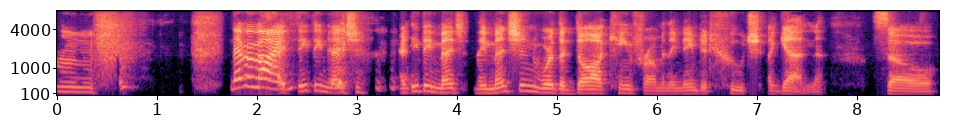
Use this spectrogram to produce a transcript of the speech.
Mm. Never mind. I think they mentioned. I think they mentioned they mentioned where the dog came from, and they named it Hooch again. So,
